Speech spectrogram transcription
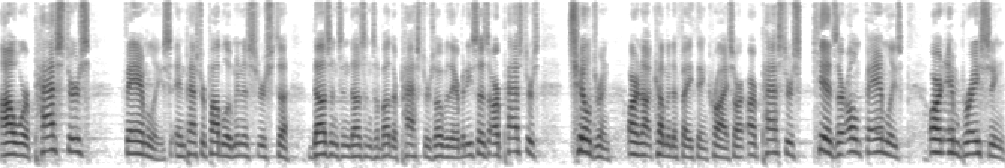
Our pastors' families, and Pastor Pablo ministers to dozens and dozens of other pastors over there, but he says, Our pastors' children are not coming to faith in Christ. Our, our pastors' kids, their own families, aren't embracing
